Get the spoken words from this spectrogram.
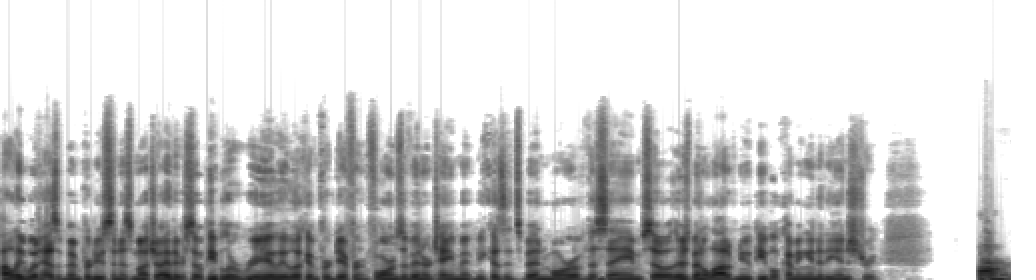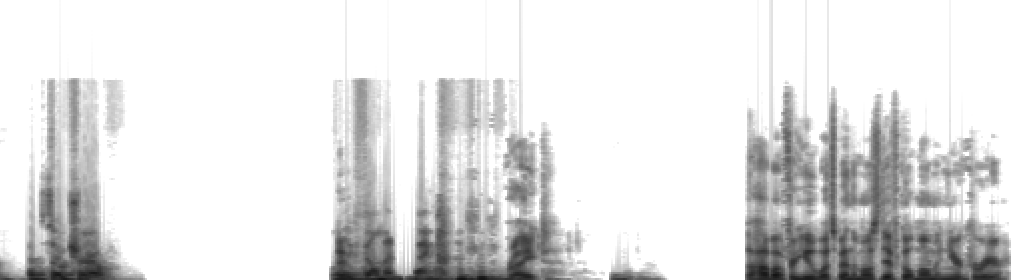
Hollywood hasn't been producing as much either. So people are really looking for different forms of entertainment because it's been more of the same. So there's been a lot of new people coming into the industry. Yeah, that's so true. Really yeah. film anything. right. So how about for you? What's been the most difficult moment in your career?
